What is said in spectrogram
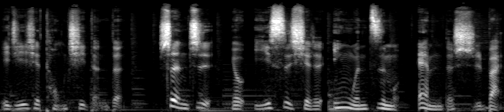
以及一些铜器等等。甚至有疑似写着英文字母 M 的石板。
